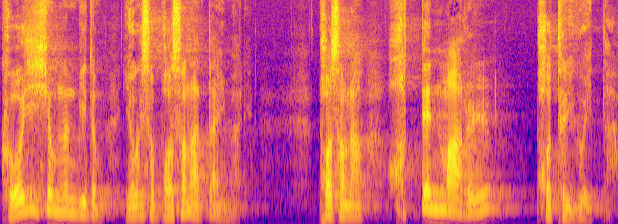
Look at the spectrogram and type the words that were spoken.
거짓이 없는 믿음. 여기서 벗어났다 이 말이에요. 벗어나 헛된 말을 퍼뜨리고 있다.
